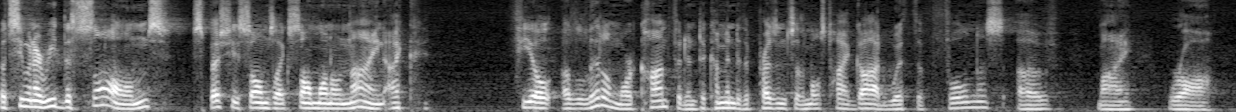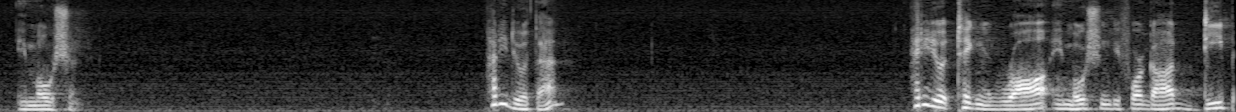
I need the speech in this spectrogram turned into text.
But see, when I read the Psalms, especially Psalms like Psalm 109, I feel a little more confident to come into the presence of the Most High God with the fullness of my raw emotion. How do you do it that? How do you do it taking raw emotion before God, deep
